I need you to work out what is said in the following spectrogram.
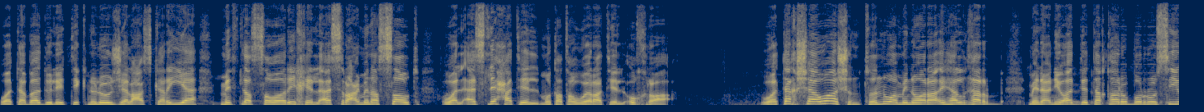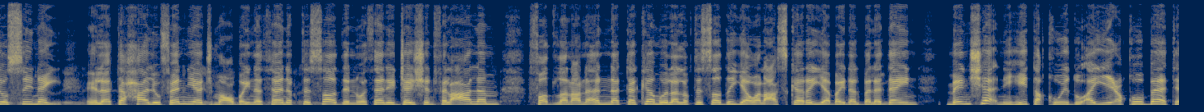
وتبادل التكنولوجيا العسكرية مثل الصواريخ الأسرع من الصوت والأسلحة المتطورة الأخرى. وتخشى واشنطن ومن ورائها الغرب من أن يؤدي التقارب الروسي الصيني إلى تحالف يجمع بين ثاني اقتصاد وثاني جيش في العالم فضلا عن أن التكامل الاقتصادي والعسكري بين البلدين من شأنه تقويض أي عقوبات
